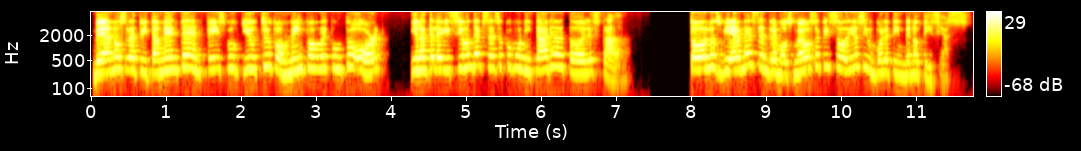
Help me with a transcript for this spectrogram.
Véanos gratuitamente en Facebook, YouTube o mainepublic.org y en la televisión de acceso comunitario de todo el estado. Todos los viernes tendremos nuevos episodios y un boletín de noticias.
